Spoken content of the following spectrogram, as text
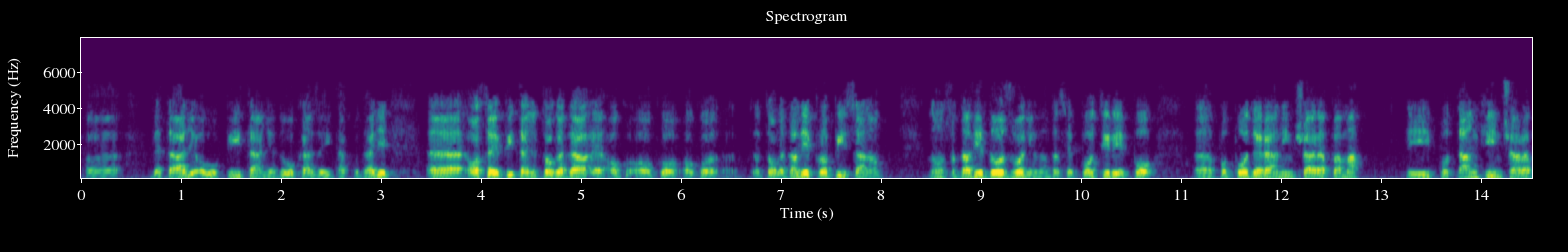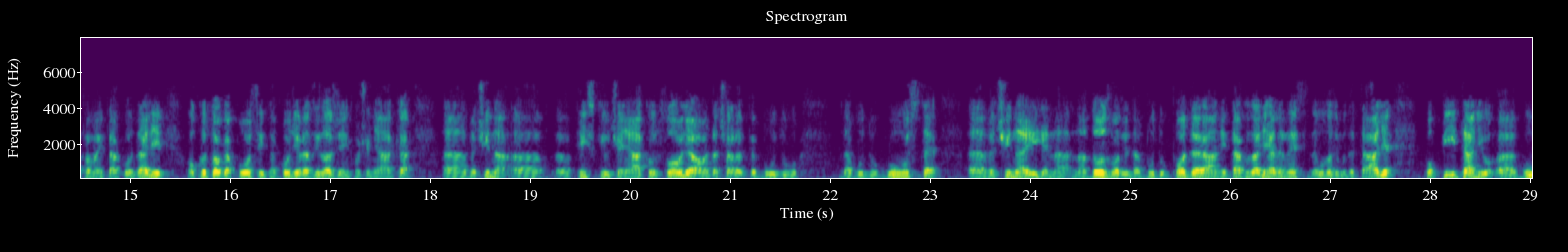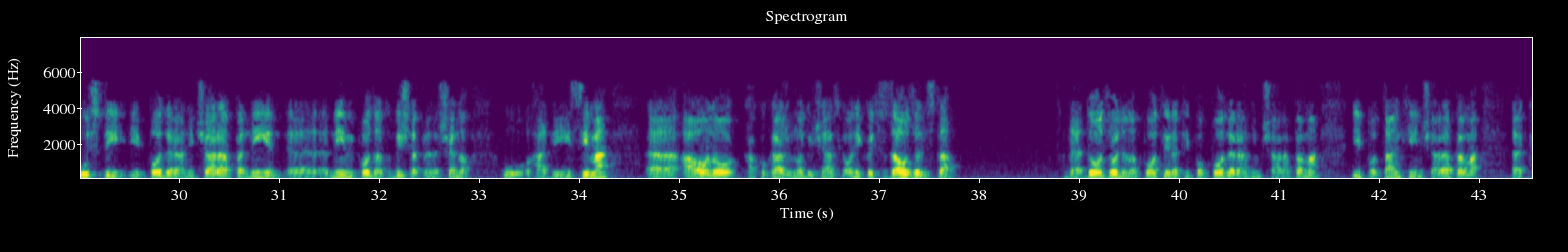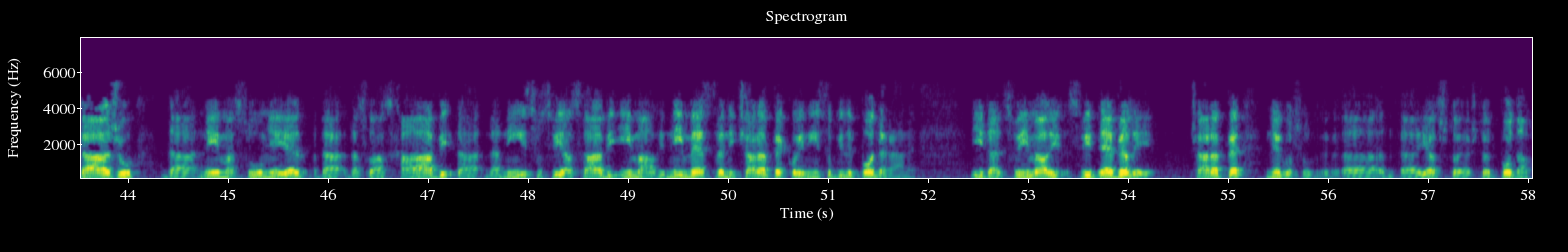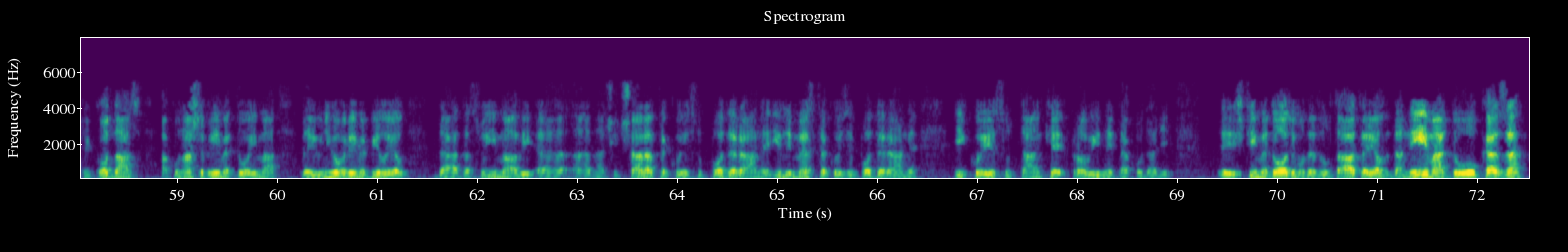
detalje ovog pitanja dokaze i tako dalje e, ostaje pitanje toga da, e, oko, oko, oko toga da li je propisano, odnosno da li je dozvoljeno da se potire po, e, po poderanim čarapama i po tankim čarapama i tako dalje. Oko toga postoji također razilaženje učenjaka, većina fiskih učenjaka uslovljava da čarape budu da budu guste, e, većina ih je na, na dozvoli da budu poderani i tako dalje. Hajde da ulazimo u detalje. Po pitanju e, gusti i poderani čarapa nije, e, nije mi poznato ništa prenešeno u hadisima, a ono, kako kažu mnogi učenjaci, oni koji su zauzeli stav da je dozvoljeno potirati po poderanim čarapama i po tankim čarapama, kažu da nema sumnje da, da su ashabi, da, da nisu svi ashabi imali ni mestveni čarape koji nisu bili poderane i da su imali svi debeli čarape, nego su, uh, uh, jel, što je, što je poznato i kod nas, ako naše vrijeme to ima, da je u njihovo vrijeme bilo, jel, da, da su imali uh, uh, znači, čarape koje su poderane ili mesta koje su poderane i koje su tanke, providne i tako dalje. I s čime dolazimo do rezultata, jel, da nema dokaza,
